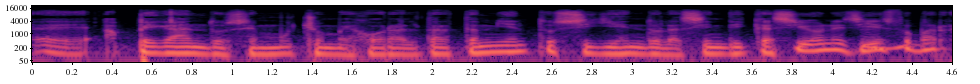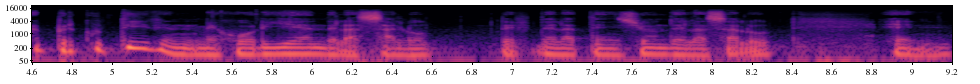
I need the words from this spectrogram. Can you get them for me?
eh, apegándose mucho mejor al tratamiento, siguiendo las indicaciones y esto va a repercutir en mejoría de la salud, de, la atención de la salud en,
